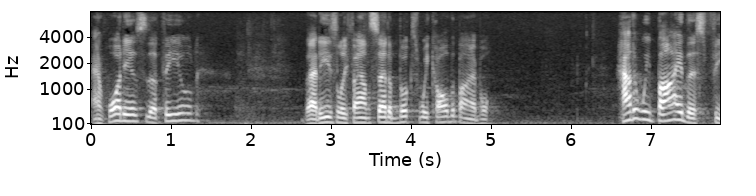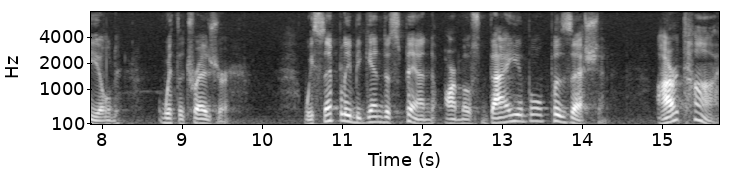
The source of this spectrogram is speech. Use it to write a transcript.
And what is the field? That easily found set of books we call the Bible. How do we buy this field with the treasure? We simply begin to spend our most valuable possession, our time,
